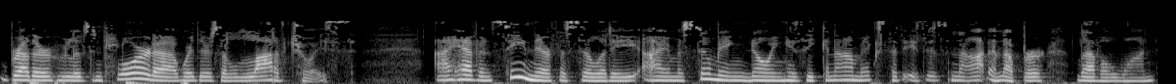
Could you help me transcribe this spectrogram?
brother who lives in Florida where there's a lot of choice I haven't seen their facility. I am assuming, knowing his economics, that it is not an upper level one.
